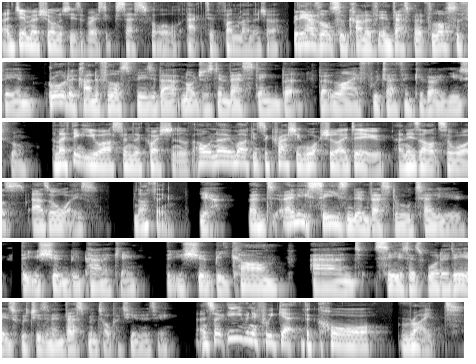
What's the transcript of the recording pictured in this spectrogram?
And Jim O'Shaughnessy is a very successful active fund manager. But he has lots of kind of investment philosophy and broader kind of philosophies about not just investing, but, but life, which I think are very useful. And I think you asked him the question of, oh no, markets are crashing. What should I do? And his answer was, as always, nothing. Yeah. And any seasoned investor will tell you that you shouldn't be panicking, that you should be calm, and see it as what it is, which is an investment opportunity. And so, even if we get the core right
